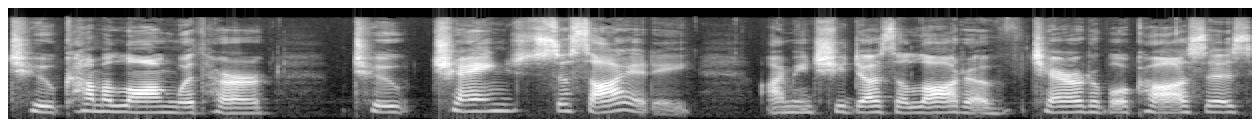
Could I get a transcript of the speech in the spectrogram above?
to come along with her to change society. I mean, she does a lot of charitable causes.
